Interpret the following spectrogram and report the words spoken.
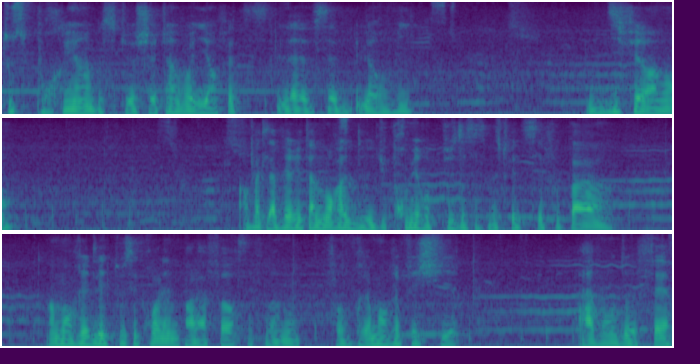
tous pour rien parce que chacun voyait en fait leur vie différemment. En fait, la véritable morale du premier opus d'Assassin's Creed, c'est faut pas vraiment régler tous ces problèmes par la force. Il faut vraiment, réfléchir avant de faire.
